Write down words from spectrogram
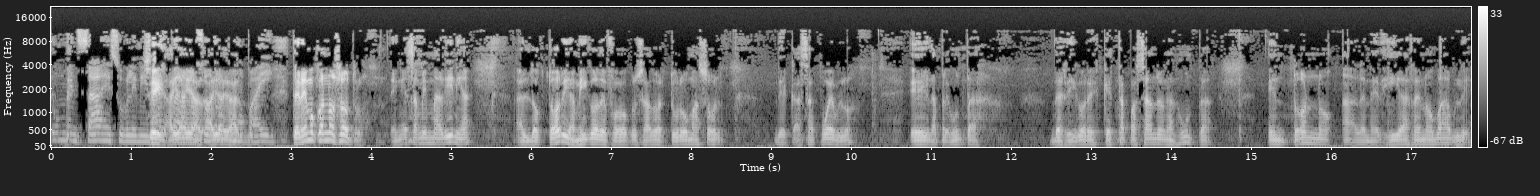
un mensaje subliminal sí, hay, Tenemos con nosotros, en esa misma línea, al doctor y amigo de Fuego Cruzado Arturo Mazol, de Casa Pueblo. Eh, la pregunta de rigores qué está pasando en Adjunta en torno a la energía renovable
